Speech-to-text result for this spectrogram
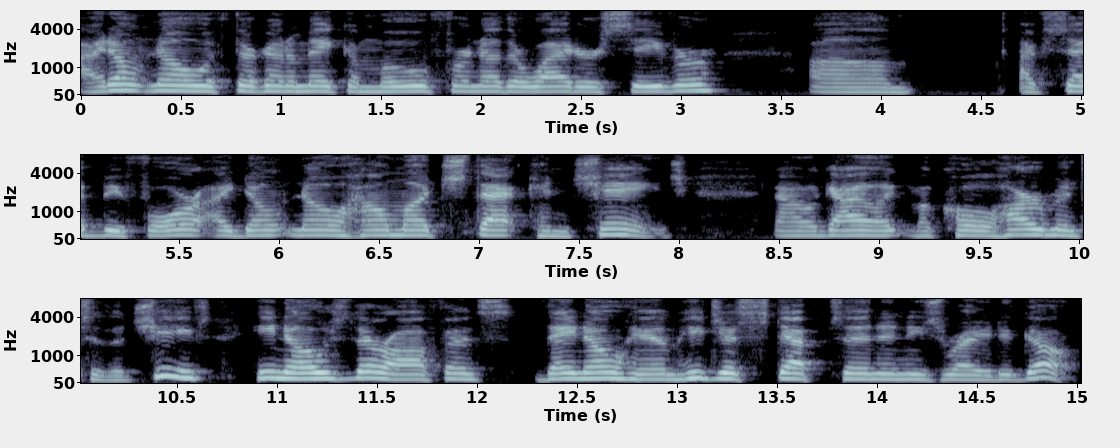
I don't know if they're going to make a move for another wide receiver. Um, I've said before, I don't know how much that can change. Now, a guy like Mecole Hardman to the Chiefs, he knows their offense. They know him. He just steps in and he's ready to go.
